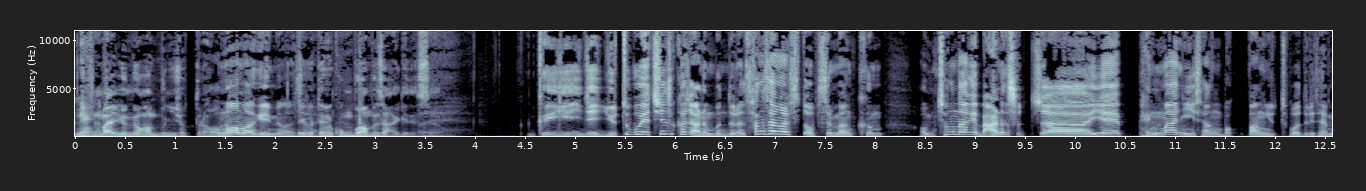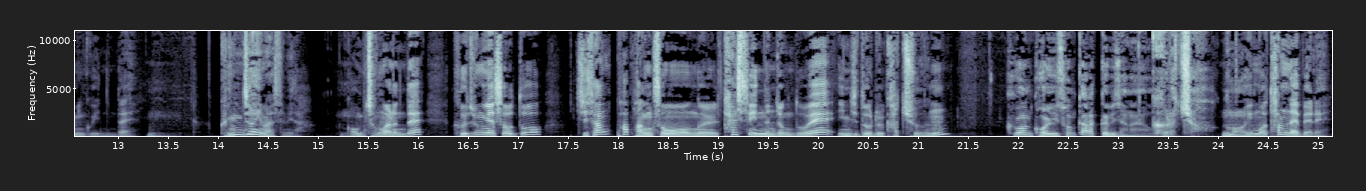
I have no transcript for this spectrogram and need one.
네. 정말 유명한 분이셨더라고요. 어마어마하게 유명한 사람. 이것 때문에 공부하면서 알게 됐어요. 네. 그 이제 유튜브에 친숙하지 않은 분들은 상상할 수도 없을 만큼 엄청나게 많은 숫자의 100만 이상 먹방 유튜버들이 대한민국에 있는데 음. 굉장히 많습니다. 엄청 많은데 그 중에서도 지상파 방송을 탈 수 있는 정도의 인지도를 갖춘 그건 거의 손가락급이잖아요. 그렇죠. 음. 거의 뭐탑 레벨에.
